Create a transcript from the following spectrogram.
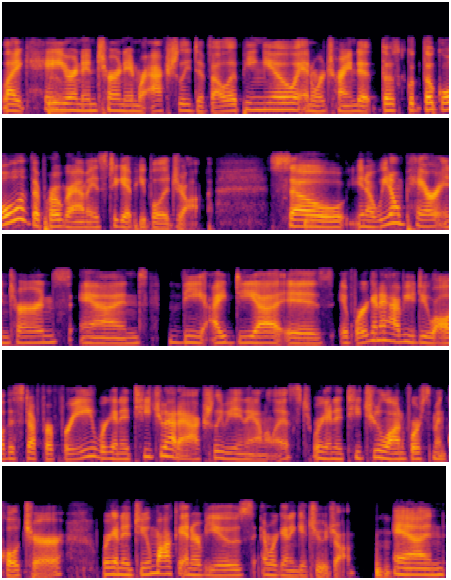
like hey Yeah. you're an intern and we're actually developing you and we're trying to the, the goal of the program is to get people a job so, you know, we don't pay our interns. And the idea is if we're going to have you do all this stuff for free, we're going to teach you how to actually be an analyst. We're going to teach you law enforcement culture. We're going to do mock interviews and we're going to get you a job. Mhm. And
